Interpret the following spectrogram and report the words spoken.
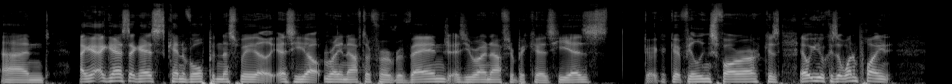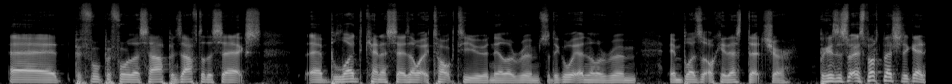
and I, I guess I guess kind of open this way. like, Is he running after for revenge? Is he running after because he is got, got feelings for her? Because you know, because at one point, uh, before before this happens, after the sex. Uh, Blood kind of says, "I want to talk to you in the other room." So they go to another room, and Blood's like, "Okay, let's ditch her." Because it's, it's worth mentioning again,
